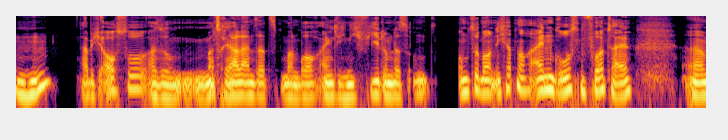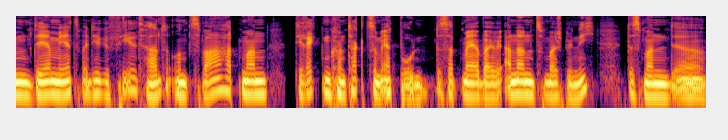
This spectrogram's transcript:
Mhm. Habe ich auch so. Also Materialeinsatz, man braucht eigentlich nicht viel, um das umzubauen. Ich habe noch einen großen Vorteil, ähm, der mir jetzt bei dir gefehlt hat. Und zwar hat man direkten Kontakt zum Erdboden. Das hat man ja bei anderen zum Beispiel nicht, dass man äh,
